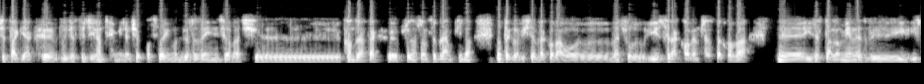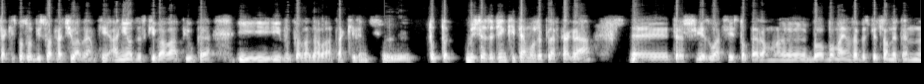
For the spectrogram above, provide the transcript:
czy tak jak w 29 minucie po swoim że zainicjować yy, kontratak przynoszący bramki. No, no tego Wiśle brakowało w meczu i z Rakowem Częstochowa i ze Stalą Mielec i w taki sposób Wisła traciła bramki, a nie odzyskiwała piłkę i, i wyprowadzała ataki, więc yy, to, to myślę, że dzięki temu, że Plewka gra, też jest łatwiej stoperom, bo, bo mają zabezpieczony ten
